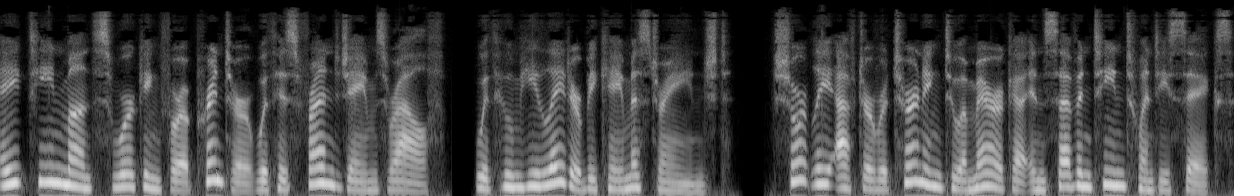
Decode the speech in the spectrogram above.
18 months working for a printer with his friend James Ralph, with whom he later became estranged. Shortly after returning to America in 1726,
